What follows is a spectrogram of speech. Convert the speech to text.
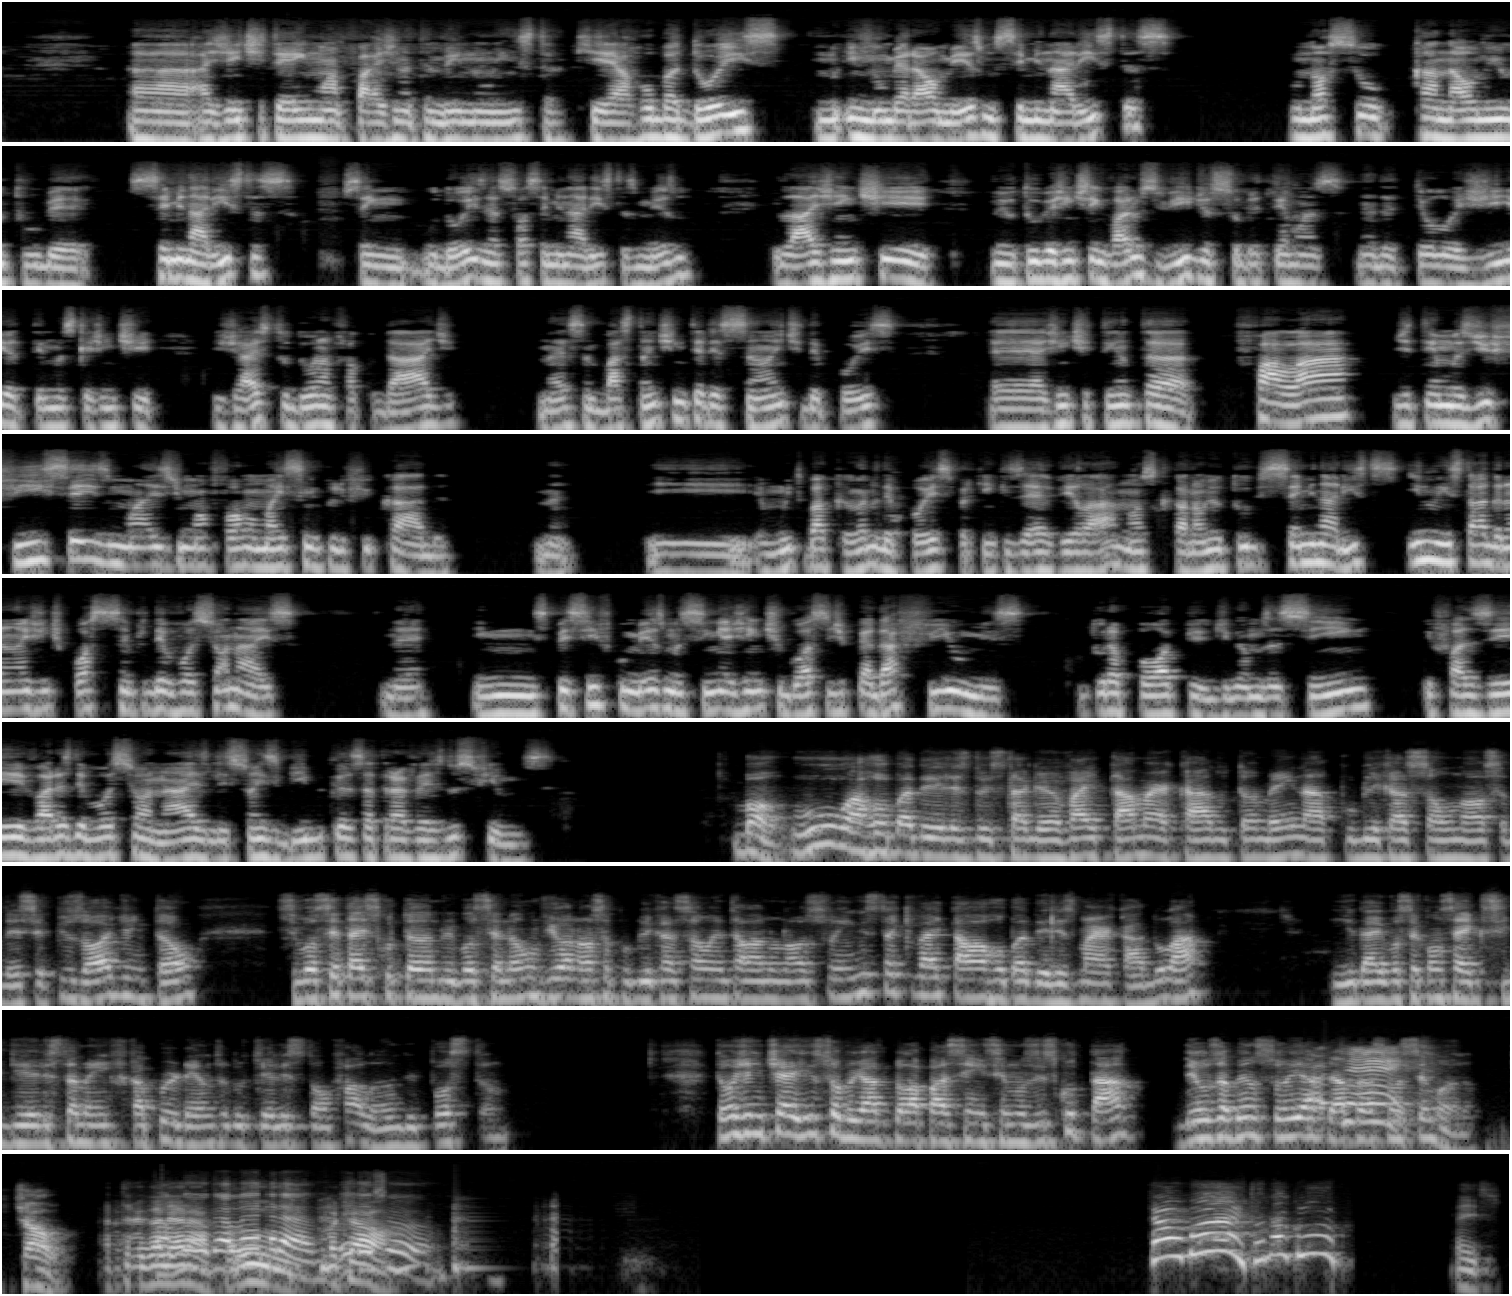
Uh, a gente tem uma página também no Insta que é arroba 2, em numeral mesmo, seminaristas. O nosso canal no YouTube é Seminaristas, sem o 2, né? Só Seminaristas mesmo. E lá a gente, no YouTube, a gente tem vários vídeos sobre temas né, de teologia, temas que a gente já estudou na faculdade, né? Bastante interessante depois. É, a gente tenta falar de temas difíceis, mas de uma forma mais simplificada, né? E é muito bacana depois, para quem quiser ver lá, nosso canal no YouTube, Seminaristas, e no Instagram a gente posta sempre devocionais, né? Em específico mesmo assim, a gente gosta de pegar filmes, cultura pop, digamos assim, e fazer várias devocionais, lições bíblicas através dos filmes. Bom, o arroba deles do Instagram vai estar tá marcado também na publicação nossa desse episódio, então se você está escutando e você não viu a nossa publicação, entra lá no nosso Insta, que vai estar tá o arroba deles marcado lá. E daí você consegue seguir eles também e ficar por dentro do que eles estão falando e postando. Então, gente, é isso. Obrigado pela paciência em nos escutar. Deus abençoe e até a próxima semana. Tchau. Até, galera. Valeu, galera. Falou. Tchau, tchau. Beijo. Tchau, mãe. Tô na Globo. É isso.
